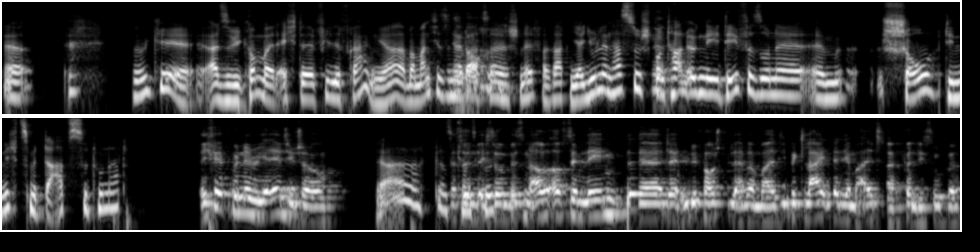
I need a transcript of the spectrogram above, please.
ja. Okay, also wir kommen bald echt äh, viele Fragen, ja, aber manche sind ja, halt auch äh, schnell verraten. Ja, Julian, hast du spontan ja. irgendeine Idee für so eine ähm, Show, die nichts mit Darts zu tun hat? Ich wäre für eine Reality-Show. Ja, ganz, das finde ich so ein bisschen aus, aus dem Leben der, der ÖDV-Spieler einfach mal. Die begleiten in ihrem Alltag, finde ich super.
